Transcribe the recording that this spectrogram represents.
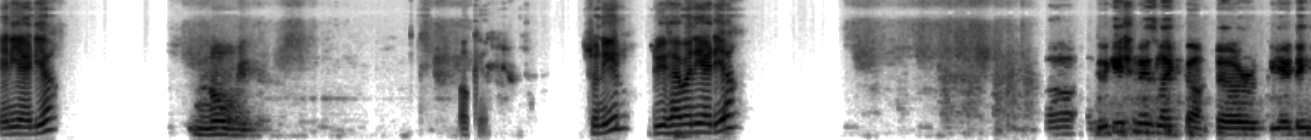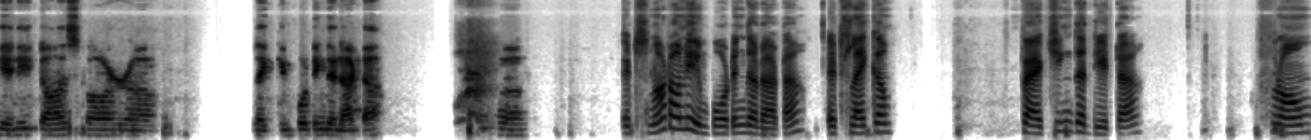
Any idea? No, with Okay. Sunil, do you have any idea? Uh, aggregation is like after creating any task or uh, like importing the data. Uh, It's not only importing the data, it's like um, fetching the data from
